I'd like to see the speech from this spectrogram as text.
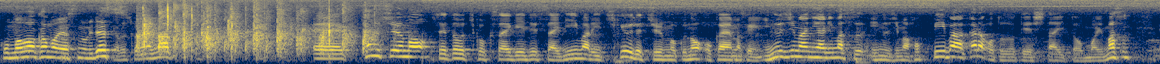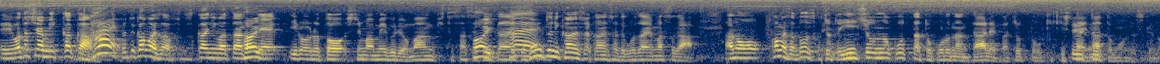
こんばんは、鎌谷康則でろしす。くお願いします。えー今週も瀬戸内国際芸術祭2019で注目の岡山県犬島にあります犬島ホッピーバーからお届けしたいと思います、えー私は3日間、はい。そして鎌谷さんは2日にわたって、はい。い、ろいろと島巡りを満喫させていただいて、はい。本当に感謝感謝でございますがあの鎌谷さんどうですか？ちょっと印象に残ったところなんてあればちょっとお聞きしたいなと思うんですけど、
